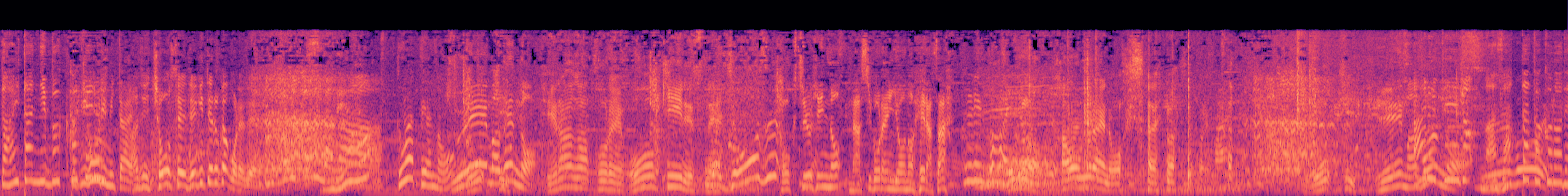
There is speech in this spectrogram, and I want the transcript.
大胆にぶっかかきける氷みたい。味調整できてるかこれで。それをどうやってやんの？上混ぜんの？ヘラがこれ大きいですいやね上手。特注品のナシゴレン用のヘラさ。僕の顔ぐらいの大きさありますよこれ。大きい。えー、ある混ざんの程度混ざったところで。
